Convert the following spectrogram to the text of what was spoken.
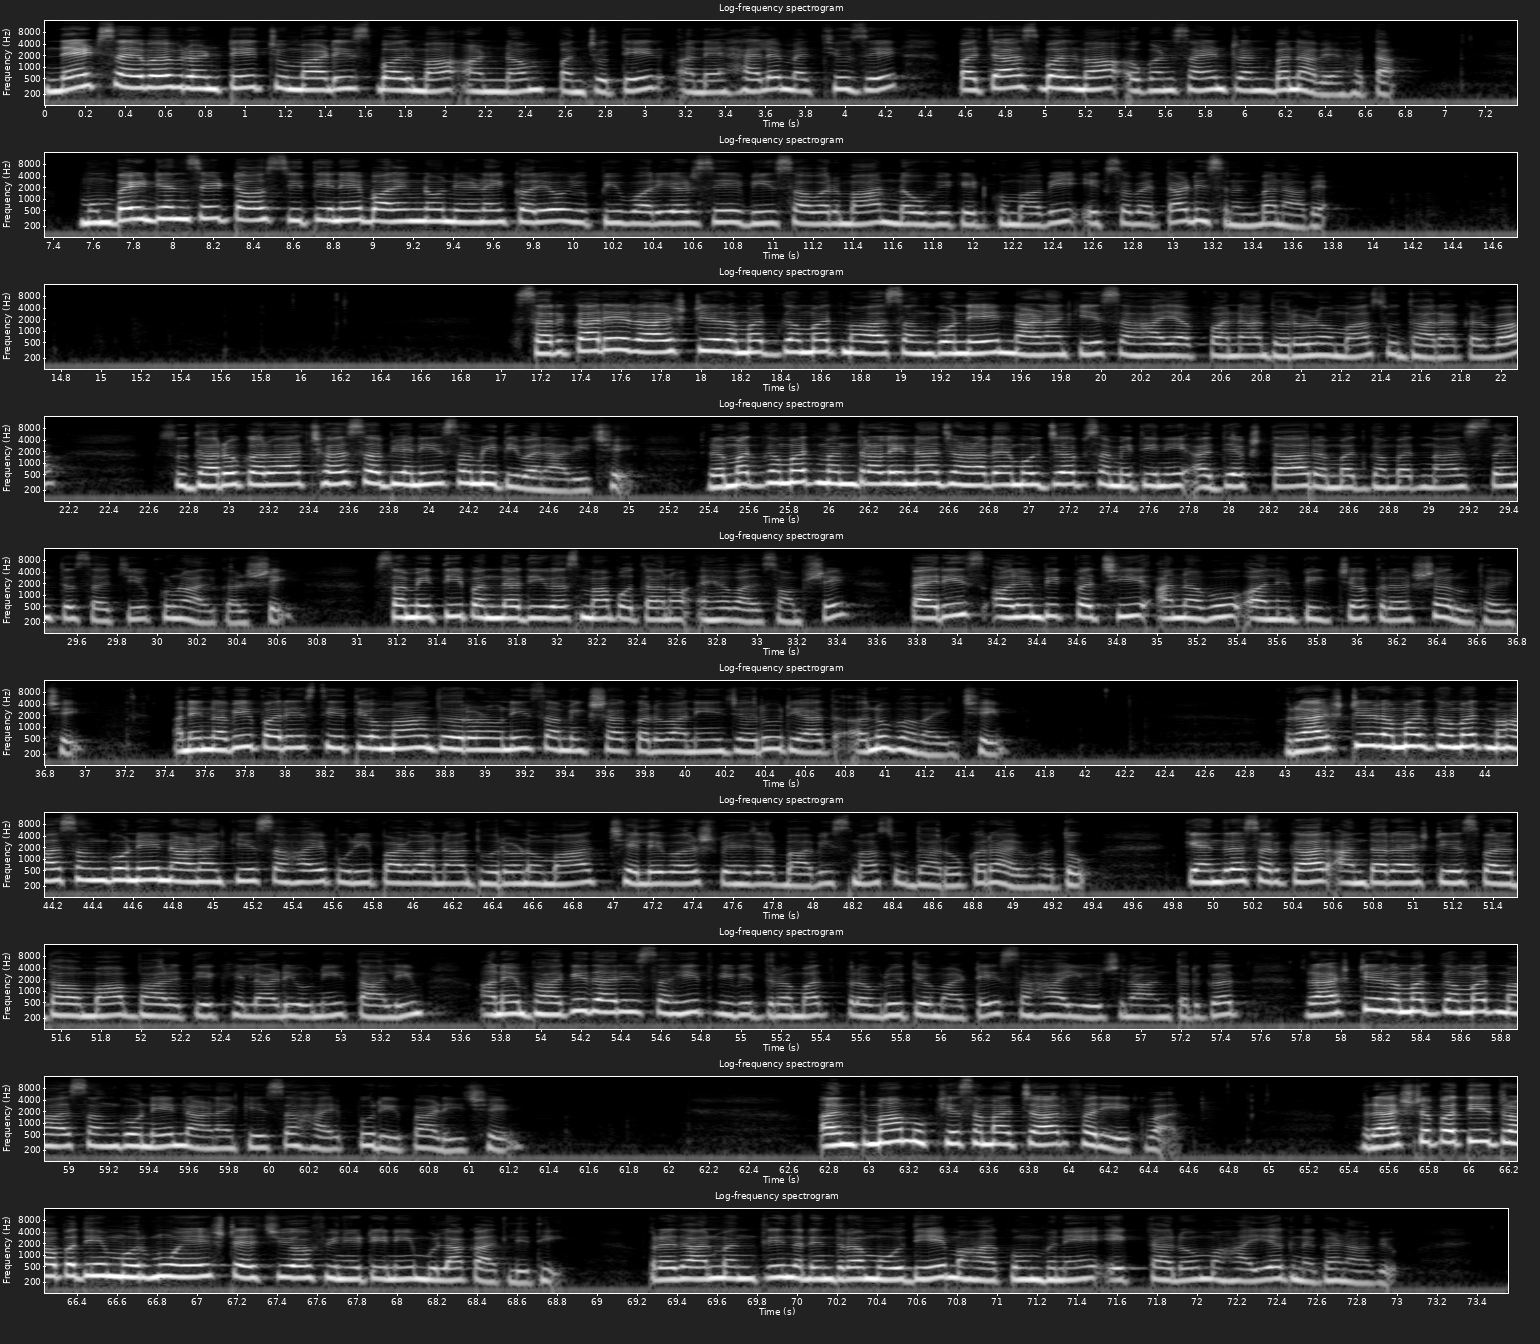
નેટ સાઇબર બ્રન્ટે ચુમ્માળીસ બોલમાં અણનમ પંચોતેર અને હેલે મેથ્યુઝે પચાસ બોલમાં ઓગણસાઠ રન બનાવ્યા હતા. મુંબઈ ઇન્ડિયન્સે ટોસ જીતીને બોલિંગનો નિર્ણય કર્યો. યુપી વોરિયર્સે વીસ ઓવરમાં નવ વિકેટ ગુમાવી એકસો બેતાળીસ રન બનાવ્યા. સરકારે રાષ્ટ્રીય રમતગમત મહાસંઘોને નાણાકીય સહાય આપવાના ધોરણોમાં સુધારા કરવા, સુધારો કરવા છ સભ્યની સમિતિ બનાવી છે. રમતગમત મંત્રાલયના જણાવ્યા મુજબ સમિતિની અધ્યક્ષતા રમતગમતના સંયુક્ત સચિવ કૃણાલ કરશે. સમિતિ પંદર દિવસમાં પોતાનો અહેવાલ સોંપશે. પેરિસ ઓલિમ્પિક પછી આ નવું ઓલિમ્પિક ચક્ર શરૂ થયું છે. અને નવી પરિસ્થિતિઓમાં ધોરણોની સમીક્ષા કરવાની જરૂરિયાત અનુભવાઈ છે. રાષ્ટ્રીય રમતગમત મહાસંઘોને નાણાકીય સહાય પૂરી પાડવાના ધોરણોમાં છેલ્લે વર્ષ બે હજાર બાવીસમાં સુધારો કરાયો હતો. કેન્દ્ર સરકાર આંતરરાષ્ટ્રીય સ્પર્ધાઓમાં ભારતીય ખેલાડીઓની તાલીમ અને ભાગીદારી સહિત વિવિધ રમત પ્રવૃત્તિઓ માટે સહાય યોજના અંતર્ગત રાષ્ટ્રીય રમતગમત મહાસંઘોને નાણાકીય સહાય પૂરી પાડી છે. અંતમાં મુખ્ય સમાચાર ફરી એકવાર. રાષ્ટ્રપતિ દ્રૌપદી મુર્મુએ સ્ટેચ્યુ ઓફ યુનિટીની મુલાકાત લીધી. પ્રધાનમંત્રી નરેન્દ્ર મોદીએ મહાકુંભને એકતાનો મહાયજ્ઞ ગણાવ્યો.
